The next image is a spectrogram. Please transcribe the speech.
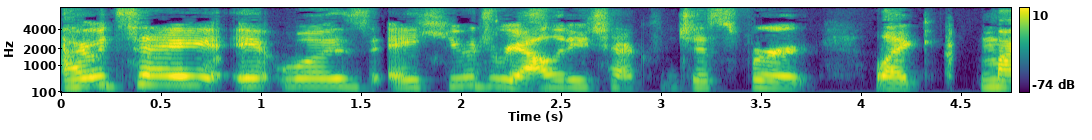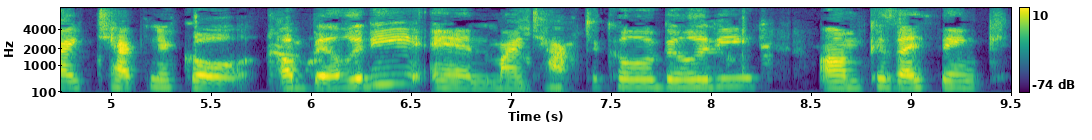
I would say it was a huge reality check just for like my technical ability and my tactical ability. Um, because I think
